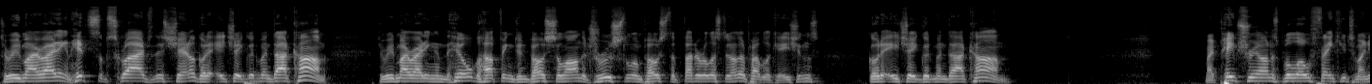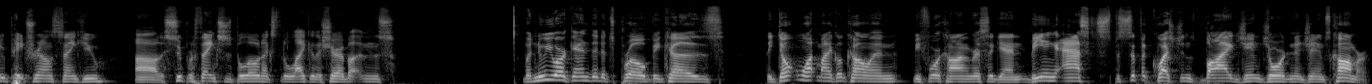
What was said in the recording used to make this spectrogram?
To read my writing and hit subscribe to this channel, go to hagoodman.com. To read my writing in The Hill, the Huffington Post, Salon, the Jerusalem Post, the Federalist, and other publications, go to hagoodman.com. My Patreon is below. Thank you to my new Patreons. Thank you. Uh, the super thanks is below next to the like and the share buttons. But New York ended its probe because they don't want Michael Cohen before Congress again being asked specific questions by Jim Jordan and James Comer.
